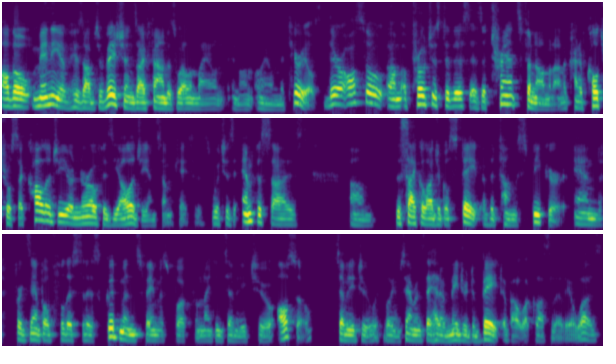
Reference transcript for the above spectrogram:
although many of his observations I found as well in my own in my own materials. There are also um, approaches to this as a trance phenomenon, a kind of cultural psychology or neurophysiology in some cases, which is emphasized um, the psychological state of the tongue speaker. And for example, Felicitas Goodman's famous book from 1972, also 72 with William Samarin, they had a major debate about what glossolalia was,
